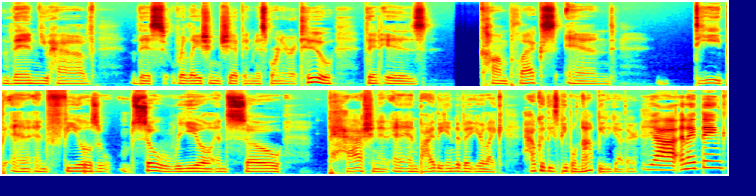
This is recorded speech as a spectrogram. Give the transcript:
then you have this relationship in Mistborn Era Two that is complex and deep and, and feels so real and so passionate and, and by the end of it you're like how could these people not be together Yeah, and I think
